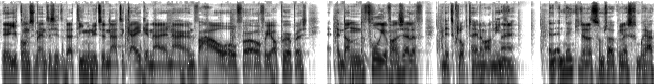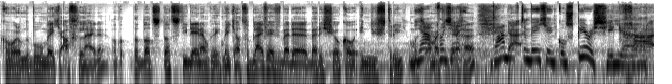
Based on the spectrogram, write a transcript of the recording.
je consumenten zitten daar tien minuten naar te kijken, naar, naar een verhaal over, over jouw purpose. En dan voel je vanzelf, maar dit klopt helemaal niet. Nee. En, en denk je dat het soms ook wel eens gebruikt kan worden om de boel een beetje af te leiden? Want dat, dat, dat, is, dat is het idee namelijk dat ik een beetje had. We blijven even bij de, bij de choco-industrie, om het zo maar te jij- zeggen. Daan Ja, heeft een beetje een conspiracy. Ik, eh, ga,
